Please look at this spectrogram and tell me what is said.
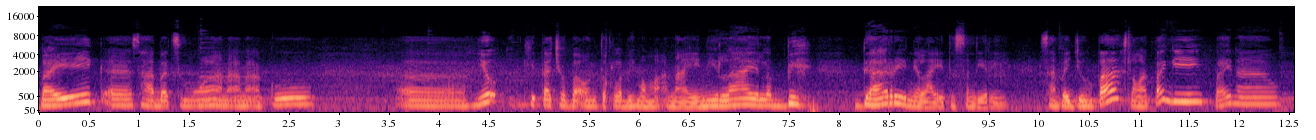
Baik, eh, sahabat semua, anak-anakku, eh, yuk kita coba untuk lebih memaknai nilai lebih dari nilai itu sendiri. Sampai jumpa, selamat pagi, bye now.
